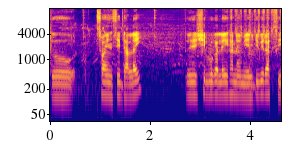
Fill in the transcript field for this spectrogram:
তো ছয় ইঞ্চি ডালাই তো শিল্পকালে এখানে আমি এইচডিবি রাখছি।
